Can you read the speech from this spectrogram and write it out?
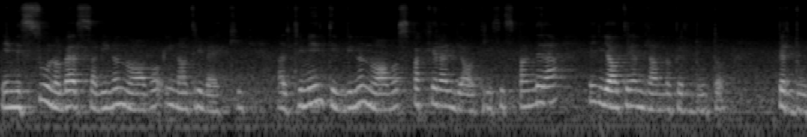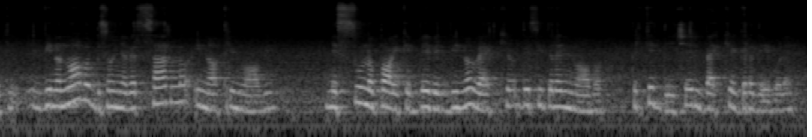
E nessuno versa vino nuovo in otri vecchi altrimenti il vino nuovo spaccherà gli otri, si spanderà e gli otri andranno perduto, perduti. Il vino nuovo bisogna versarlo in otri nuovi. Nessuno poi che beve il vino vecchio desidera il nuovo, perché dice il vecchio è gradevole.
